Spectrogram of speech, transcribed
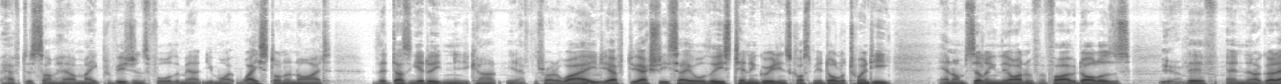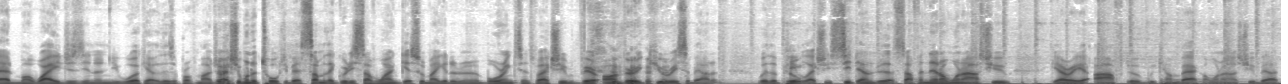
have to somehow make provisions for the amount you might waste on a night that doesn't get eaten and you can't you know, have to throw it away? Mm. Do you have to actually say, "Well, these ten ingredients cost me a dollar twenty and I'm selling the item for five dollars. Yeah. There, and I've got to add my wages in, and you work out there's a profit margin. I actually want to talk to you about some of that gritty stuff. I won't guess would make it in a boring sense, but actually, very, I'm very curious about it. Whether people cool. actually sit down and do that stuff, and then I want to ask you, Gary, after we come back, I want to ask you about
